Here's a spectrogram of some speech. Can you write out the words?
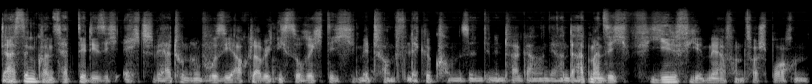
das sind Konzepte, die sich echt schwer tun und wo sie auch, glaube ich, nicht so richtig mit vom Fleck gekommen sind in den vergangenen Jahren. Da hat man sich viel, viel mehr von versprochen.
